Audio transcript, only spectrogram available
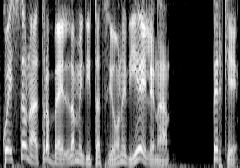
Questa è un'altra bella meditazione di Elena. Perché?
